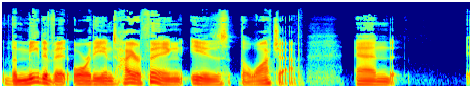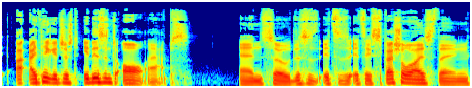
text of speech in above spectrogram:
the meat of it or the entire thing is the watch app. And I, think it just it isn't all apps. And so this is it's it's a specialized thing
